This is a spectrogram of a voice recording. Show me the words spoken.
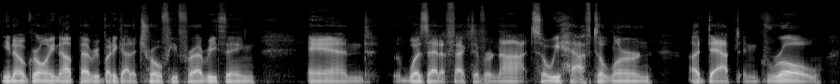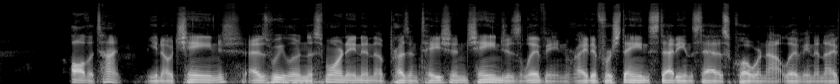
You know, growing up, everybody got a trophy for everything, and was that effective or not? So we have to learn, adapt, and grow all the time. You know, change, as we learned this morning in a presentation, change is living, right? If we're staying steady and status quo, we're not living. And I,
